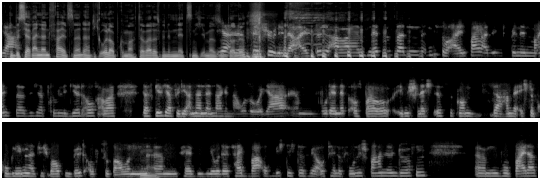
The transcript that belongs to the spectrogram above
ja. Du bist ja Rheinland-Pfalz, ne? Da hatte ich Urlaub gemacht, da war das mit dem Netz nicht immer so ja, dolle. Ja, das ist sehr schön in der Eifel, aber das Netz ist dann nicht so einfach. Also ich bin in Mainz da sicher privilegiert auch, aber das gilt ja für die anderen Länder genauso. Ja, ähm, wo der Netzausbau eben schlecht ist, kommt, da haben wir echte Probleme, natürlich überhaupt ein Bild aufzubauen mhm. ähm, per Video. Deshalb war auch wichtig, dass wir auch telefonisch behandeln dürfen ähm, wobei das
